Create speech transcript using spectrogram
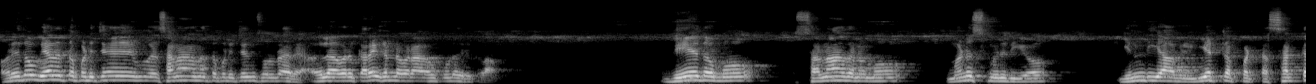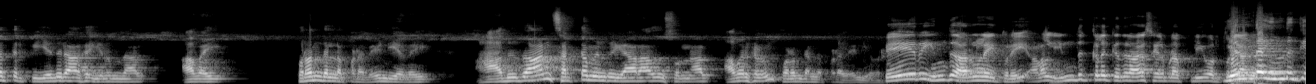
அவர் ஏதோ வேதத்தை படித்தேன் சனாதனத்தை படித்தேன்னு சொல்கிறாரு அதில் அவர் கரை கண்டவராக கூட இருக்கலாம். வேதமோ சனாதனமோ மனுஸ்மிருதியோ இந்தியாவில் இயற்றப்பட்ட சட்டத்திற்கு எதிராக இருந்தால் அவை புறந்தள்ளப்பட வேண்டியவை. அதுதான் சட்டம் என்று யாராவது சொன்னால் அவர்களும் புறந்தள்ளப்பட வேண்டியவர். பேரு இந்து அறநிலைத்துறை ஆனால் இந்துக்களுக்கு எதிராக செயல்படக்கூடிய ஒரு எந்த இந்துக்கு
